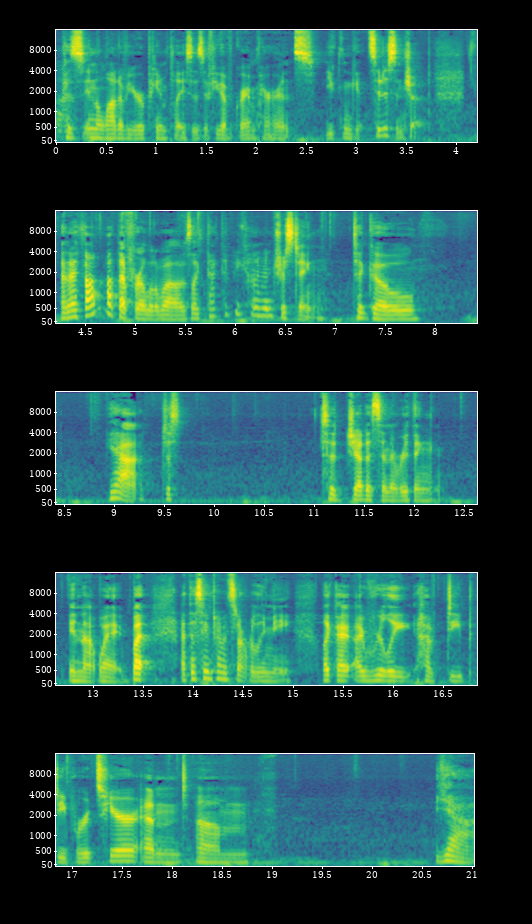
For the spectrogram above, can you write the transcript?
Because in a lot of European places, if you have grandparents, you can get citizenship. And I thought about that for a little while. I was like, that could be kind of interesting to go, yeah, just to jettison everything in that way. But at the same time, it's not really me. Like, I, I really have deep, deep roots here. And, um, yeah,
